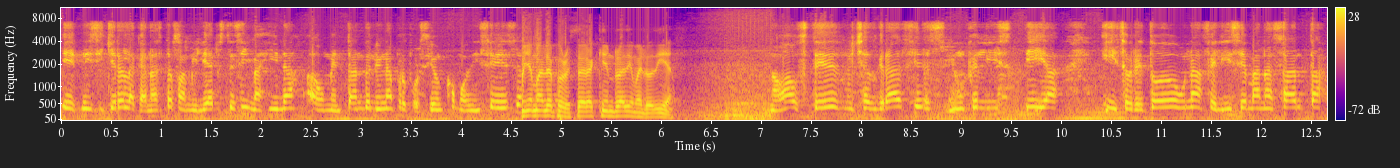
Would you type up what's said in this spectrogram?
eh, ni siquiera la canasta familiar, usted se imagina aumentándole una proporción como dice esa. Muy amable por estar aquí en Radio Melodía. No, a ustedes muchas gracias y un feliz día y sobre todo una feliz Semana Santa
